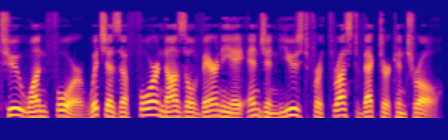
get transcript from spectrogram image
0214 which is a four-nozzle Vernier engine used for thrust vector control.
